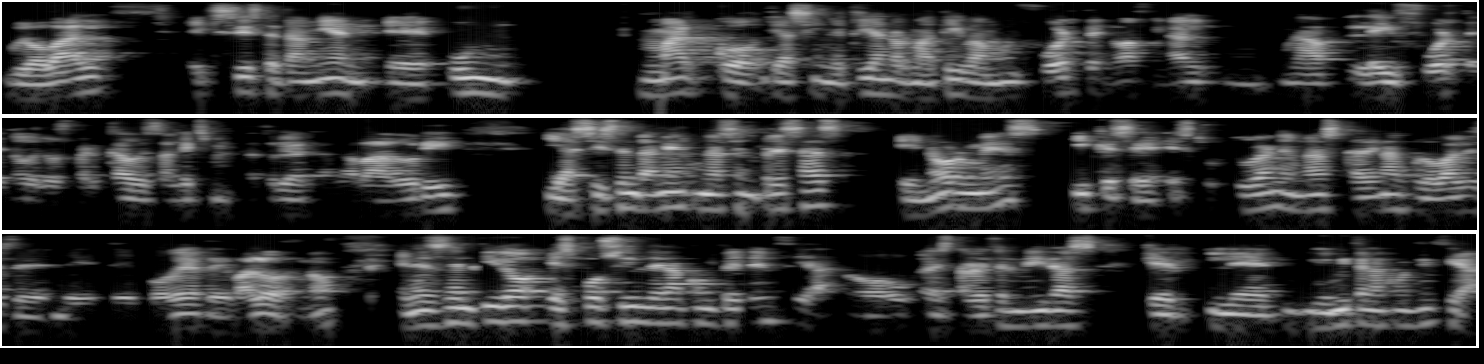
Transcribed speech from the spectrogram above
global. Existe también eh, un marco de asimetría normativa muy fuerte, ¿no? Al final, una ley fuerte ¿no? de los mercados, esa lex mercatoria que hablaba Dori, y asisten también unas empresas enormes y que se estructuran en unas cadenas globales de, poder, de valor, ¿no? En ese sentido, ¿es posible la competencia o establecer medidas que le limiten la competencia?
